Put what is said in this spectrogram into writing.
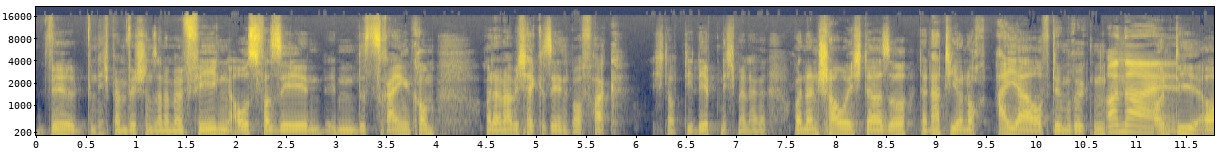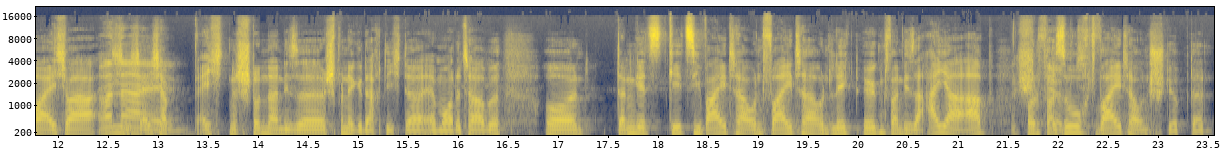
will, nicht beim Wischen, sondern beim Fegen aus Versehen in das reingekommen. Und dann habe ich halt gesehen, boah, fuck, ich glaube, die lebt nicht mehr lange. Und dann schaue ich da so, dann hat die ja noch Eier auf dem Rücken. Oh nein. Und die, oh, ich war, Oh ich, ich, ich habe echt eine Stunde an diese Spinne gedacht, die ich da ermordet habe. Und dann geht's, geht sie weiter und weiter und legt irgendwann diese Eier ab und Stirbt. versucht weiter und stirbt dann.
